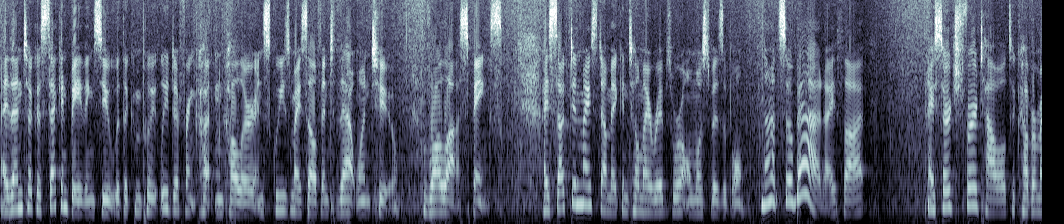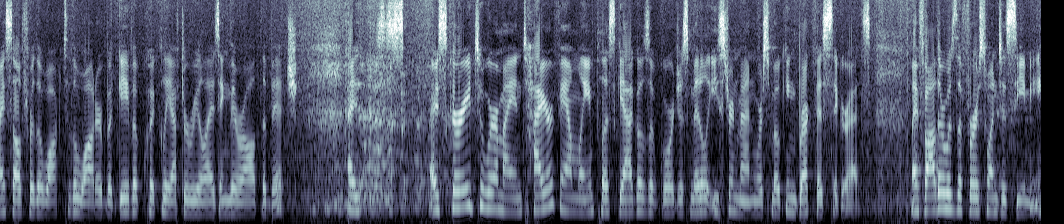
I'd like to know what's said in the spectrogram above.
I then took a second bathing suit with a completely different cut and color and squeezed myself into that one too. Voila, Spanx. I sucked in my stomach until my ribs were almost visible. Not so bad, I thought. I searched for a towel to cover myself for the walk to the water, but gave up quickly after realizing they were all at the bitch. I, I scurried to where my entire family, plus gaggles of gorgeous Middle Eastern men, were smoking breakfast cigarettes. My father was the first one to see me.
